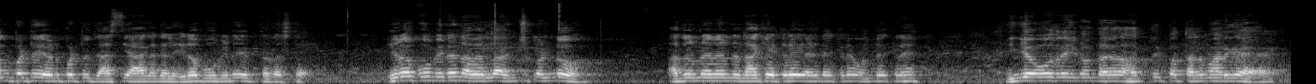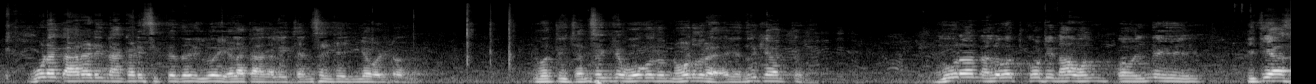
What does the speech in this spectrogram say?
ಒಂದ್ ಪಟ್ಟು, ಎರಡು ಪಟ್ಟು ಜಾಸ್ತಿ ಆಗೋದಿಲ್ಲ ಇರೋ ಭೂಮಿನೇ ಇರ್ತದಷ್ಟೇ ಇರೋ ಭೂಮಿನೇ ನಾವೆಲ್ಲ ಹಂಚ್ಕೊಂಡು ಅದ್ರ ಮೇಲೆ ನಾಲ್ಕು ಎಕರೆ, ಎರಡು ಎಕರೆ, ಒಂದು ಎಕರೆ ಹಿಂಗೆ ಹೋದ್ರೆ ಇನ್ನೊಂದು ಹತ್ತು, ಇಪ್ಪತ್ತು ತಲೆಮಾರಿಗೆ ಊಣಕ್ಕೆ ಆರಡಿ ನಾಲ್ಕಡಿ ಸಿಗ್ತದೋ ಇಲ್ವೋ ಹೇಳಕ್ಕಾಗಲ್ಲ. ಈ ಜನಸಂಖ್ಯೆ ಹಿಂಗೆ ಹೊರಟೋದು ಇವತ್ತು ಈ ಜನಸಂಖ್ಯೆ ಹೋಗೋದು ನೋಡಿದ್ರೆ ಹೆದರಿಕೆ ಆಗ್ತದೆ. ನೂರ ನಲವತ್ತು ಕೋಟಿ ನಾವು ಒಂದು, ಹಿಂದೆ ಇತಿಹಾಸ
